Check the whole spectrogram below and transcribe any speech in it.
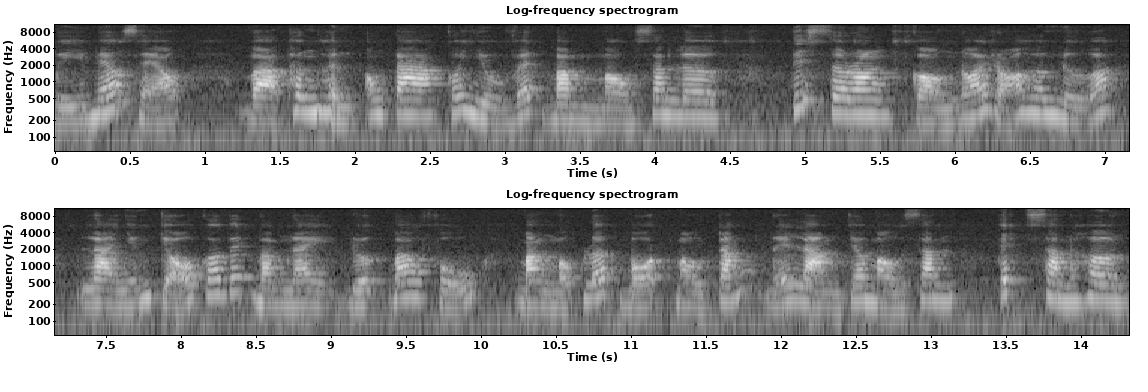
bị méo xẹo và thân hình ông ta có nhiều vết bầm màu xanh lơ. Tisserand còn nói rõ hơn nữa là những chỗ có vết bầm này được bao phủ bằng một lớp bột màu trắng để làm cho màu xanh ít xanh hơn.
